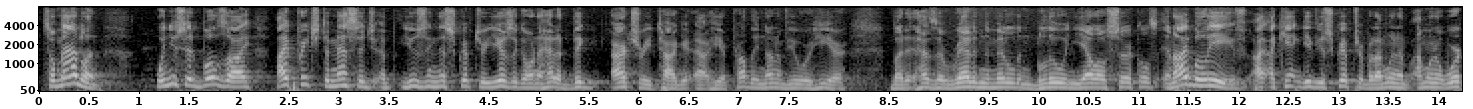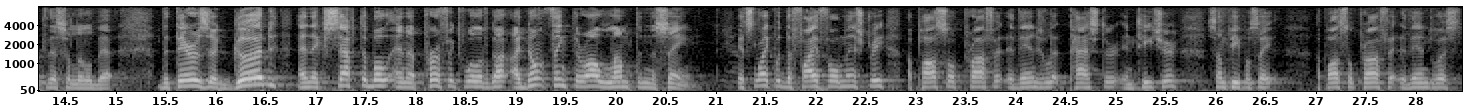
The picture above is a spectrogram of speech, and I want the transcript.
So, Madeline, when you said bullseye, I preached a message uh, using this scripture years ago, and I had a big archery target out here. Probably none of you were here but it has a red in the middle and blue and yellow circles. And I believe, I, I can't give you scripture, but I'm going to I'm going to work this a little bit, that there is a good and acceptable and a perfect will of God. I don't think they're all lumped in the same. It's like with the fivefold ministry apostle, prophet, evangelist, pastor, and teacher. Some people say apostle, prophet, evangelist,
